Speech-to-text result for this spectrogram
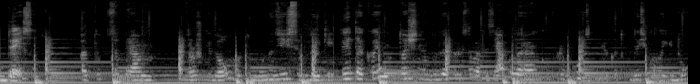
10. А тут це прям трошки довго, тому надіюся, буде окей. І таким точно не буду я користуватися. Я коли ранку фарбуюсь, наприклад, кудись, коли йду.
